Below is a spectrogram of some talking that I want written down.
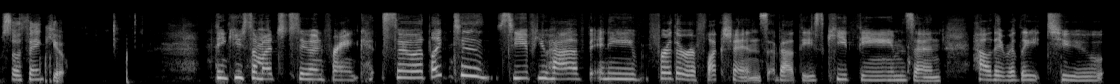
So thank you. Thank you so much, Sue and Frank. So I'd like to see if you have any further reflections about these key themes and how they relate to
